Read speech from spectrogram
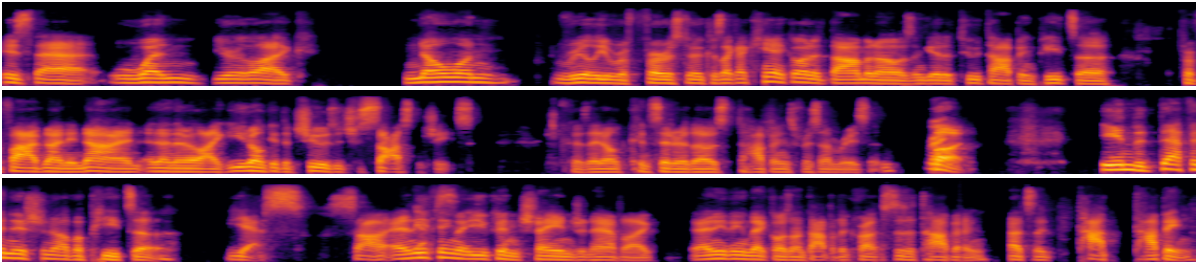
is that when you're like no one really refers to it because like I can't go to Domino's and get a two topping pizza for five ninety nine, and then they're like, you don't get to choose; it's just sauce and cheese because they don't consider those toppings for some reason. Right. But in the definition of a pizza, yes, so anything Yes. that you can change and have like anything that goes on top of the crust is a topping. That's a top topping.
